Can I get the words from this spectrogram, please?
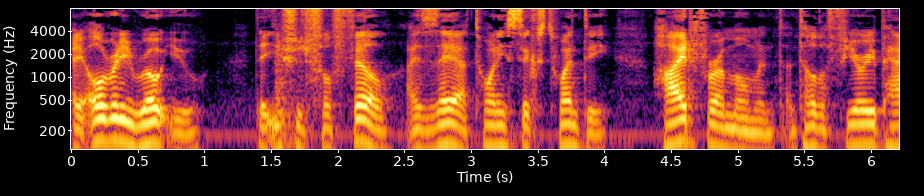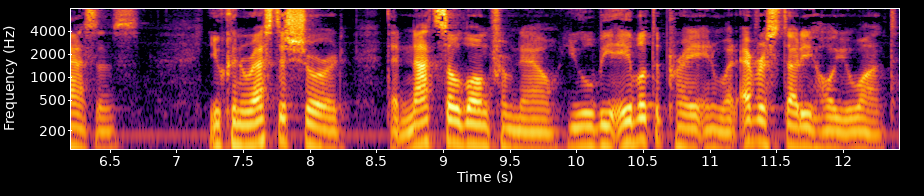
I already wrote you that you should fulfill Isaiah 26:20, hide for a moment until the fury passes. You can rest assured that not so long from now you will be able to pray in whatever study hall you want.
